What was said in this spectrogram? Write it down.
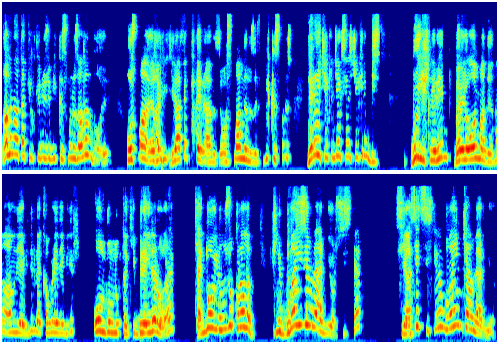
Alın Atatürk'ünüzü bir kısmınız alın. Osman e, hilafet bayrağınızı, Osmanlınızı bir kısmınız nereye çekileceksiniz çekilin. Biz bu işlerin böyle olmadığını anlayabilir ve kabul edebilir olgunluktaki bireyler olarak kendi oyunumuzu kuralım. Şimdi buna izin vermiyor sistem. Siyaset sistemin buna imkan vermiyor.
